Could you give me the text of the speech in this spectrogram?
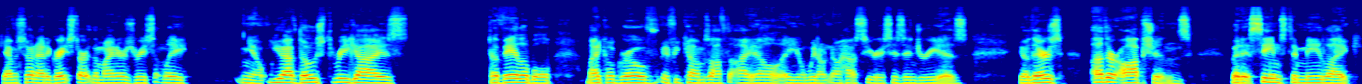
Gavin Stone had a great start in the minors recently. You know, you have those three guys available. Michael Grove, if he comes off the IL, you know, we don't know how serious his injury is. You know, there's other options, but it seems to me like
